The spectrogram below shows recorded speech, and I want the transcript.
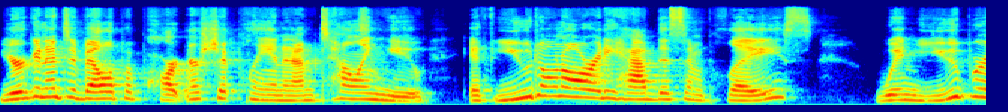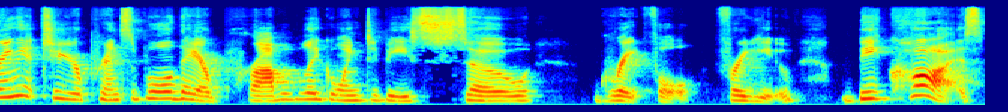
You're going to develop a partnership plan. And I'm telling you, if you don't already have this in place, when you bring it to your principal, they are probably going to be so grateful for you because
